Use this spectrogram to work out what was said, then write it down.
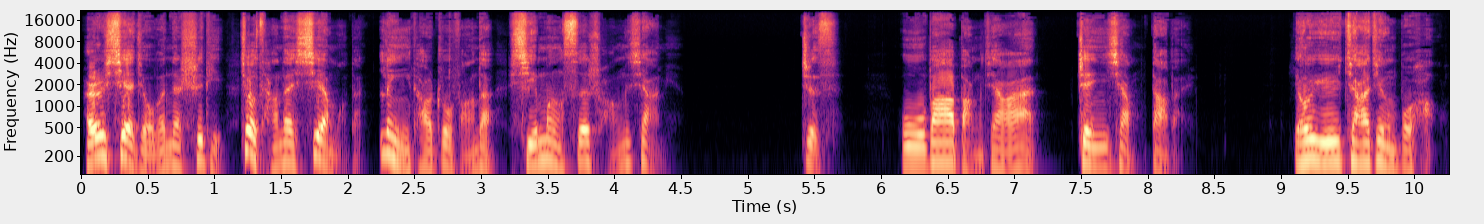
而谢九文的尸体就藏在谢某的另一套住房的席梦思床下面。至此，五八绑架案真相大白。由于家境不好，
